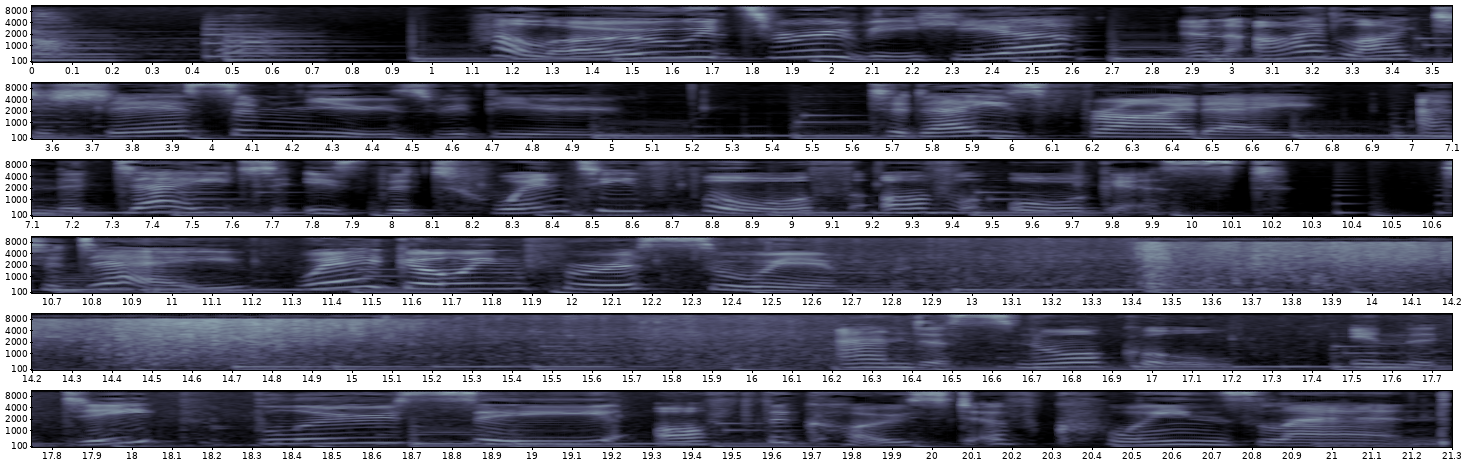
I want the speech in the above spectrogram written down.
Hello, it's Ruby here, and I'd like to share some news with you. Today's Friday, and the date is the 24th of August. Today, we're going for a swim and a snorkel in the deep blue sea off the coast of Queensland.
